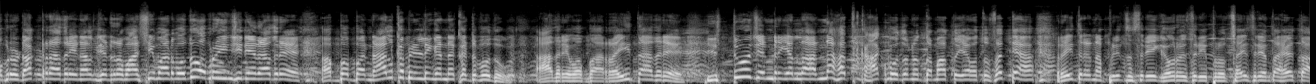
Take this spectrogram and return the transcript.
ಒಬ್ಬರು ಡಾಕ್ಟರ್ ಆದರೆ ನಾಲ್ಕು ಜನರ ವಾಸಿ ಮಾಡಬಹುದು ಒಬ್ಬರು ಇಂಜಿನಿಯರ್ ಆದರೆ ಹಬ್ಬಬ್ಬ ನಾಲ್ಕು ಬಿಲ್ಡಿಂಗ್ ಅನ್ನ ಕಟ್ಟಬಹುದು ಆದರೆ ಒಬ್ಬ ರೈತ ಆದರೆ ಇಷ್ಟು ಜನರಿಗೆಲ್ಲ ಅನ್ನ ಹತ್ತಕ್ಕೆ ಹಾಕ್ಬೋದು ಅನ್ನೋ ಮಾತು ಯಾವತ್ತು ಸತ್ಯ. ರೈತರನ್ನ ಪ್ರೀತಿಸ್ರಿ, ಗೌರವಿಸ್ರಿ, ಪ್ರೋತ್ಸಾಹಿಸ್ರಿ ಅಂತ ಹೇಳ್ತಾ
